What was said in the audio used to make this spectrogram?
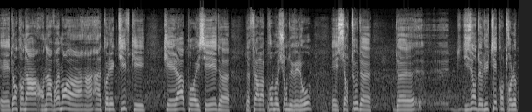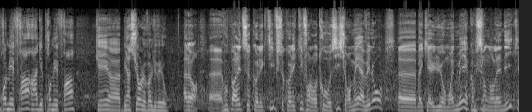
Et donc on a, on a vraiment un, collectif qui, qui est là pour essayer de, faire la promotion du vélo et surtout de, de, disons, de lutter contre le premier frein, un des premiers freins, qui est bien sûr le vol du vélo. Alors, euh, vous parlez de ce collectif. Ce collectif, on le retrouve aussi sur Mai à vélo, euh, bah, qui a eu lieu au mois de mai, comme son nom l'indique.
